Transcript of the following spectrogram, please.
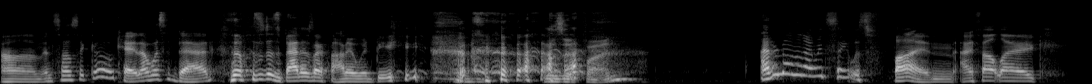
Um, and so I was like, oh, okay, that wasn't bad. that wasn't as bad as I thought it would be. Was it fun? I don't know that I would say it was fun. I felt like,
